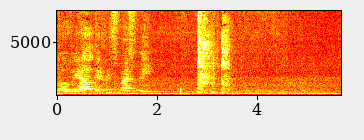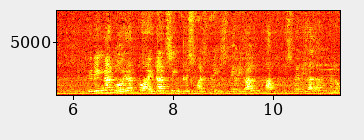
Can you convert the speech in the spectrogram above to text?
So we have a Christmas tree Tinignan mo, yan po ay dancing Christmas tree. Spherical, up, spherical ang ano.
